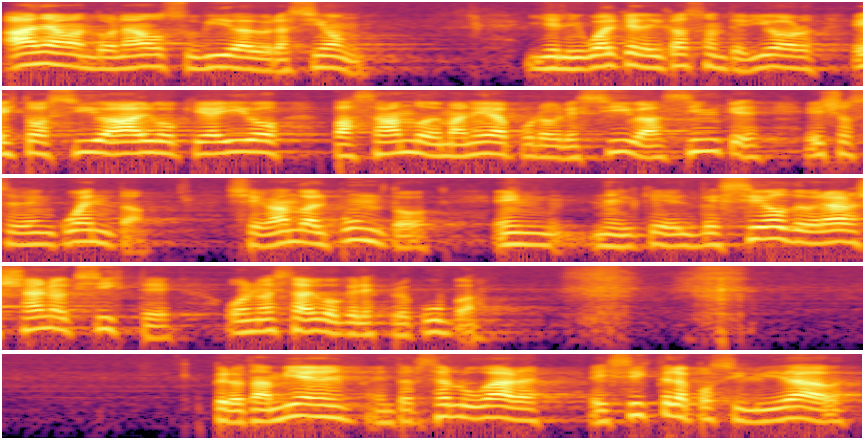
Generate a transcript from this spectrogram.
han abandonado su vida de oración y al igual que en el caso anterior, esto ha sido algo que ha ido pasando de manera progresiva sin que ellos se den cuenta, llegando al punto en el que el deseo de orar ya no existe o no es algo que les preocupa. Pero también, en tercer lugar, existe la posibilidad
